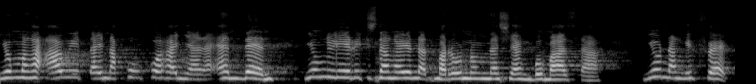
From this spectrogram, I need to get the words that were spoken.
yung mga awit ay nakukuha niya and then yung lyrics na ngayon at marunong na siyang bumasa, yun ang effect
